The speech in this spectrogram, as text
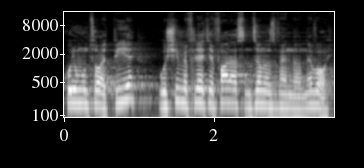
ku ju mundësohet pije, ushqim e fletje falas nxënësve në nevojë.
